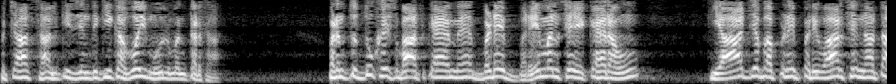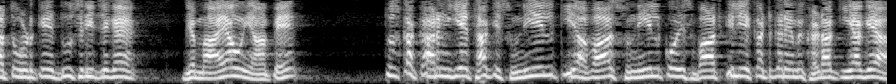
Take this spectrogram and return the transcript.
पचास साल की ज़िंदगी का वही मूल मंत्र था। परंतु दुख इस बात का है, मैं बड़े भरे मन से कह रहा हूँ कि आज जब अपने परिवार से नाता तोड़ के दूसरी जगह जब मैं आया हूँ यहाँ पे तो उसका कारण यह था कि सुनील की आवाज़ सुनील को इस बात के लिए कटघरे में खड़ा किया गया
